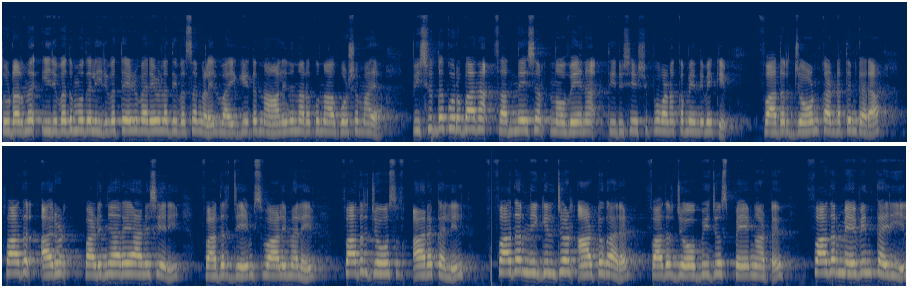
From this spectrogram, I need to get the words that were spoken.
തുടർന്ന് ഇരുപത് മുതൽ ഇരുപത്തിയേഴ് വരെയുള്ള ദിവസങ്ങളിൽ വൈകിട്ട് നാലിന് നടക്കുന്ന ആഘോഷമായ വിശുദ്ധ കുർബാന സന്ദേശം നൊവേന തിരുശേഷിപ്പ് വണക്കം എന്നിവയ്ക്ക് father John Kandathinkara father Arun Padinjare Anasseri father James വാളിമലയിൽ ഫാദർ ജോസഫ് ആനക്കല്ലിൽ father Nikhil John Attukaran father Joby Jose Pengattu father Mevin Kariyil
